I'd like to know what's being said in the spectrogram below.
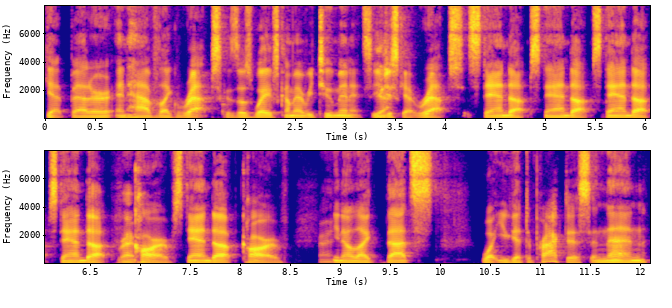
get better, and have like reps because those waves come every two minutes. You Yeah. just get reps. Stand up, stand up, stand up, stand up, Right. carve, stand up, carve. Right. You know, like that's what you get to practice. And then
